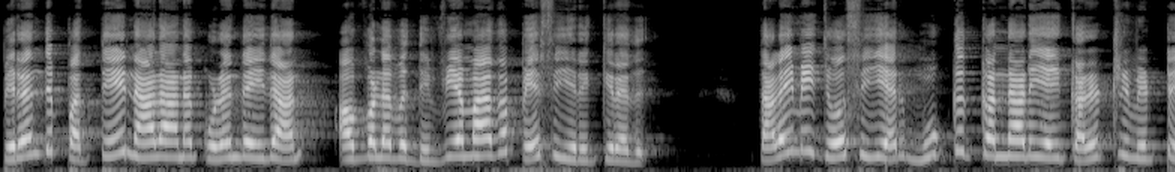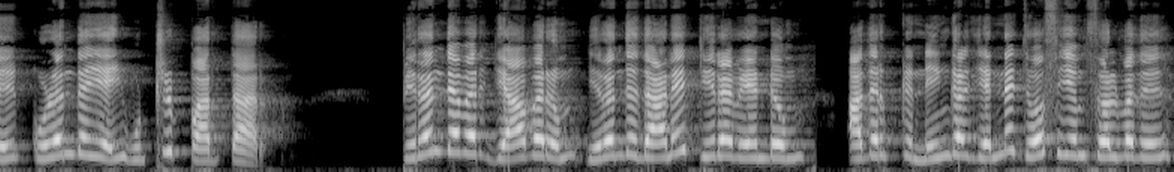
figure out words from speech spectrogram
பிறந்து பத்தே நாளான குழந்தைதான் அவ்வளவு திவ்யமாக பேசியிருக்கிறது. தலைமை ஜோசியர் மூக்கு கண்ணாடியை கழற்றிவிட்டு குழந்தையை உற்று பார்த்தார். பிறந்தவர் யாவரும் இறந்துதானே தீர வேண்டும்? அதற்கு நீங்கள் என்ன ஜோசியம் சொல்வது?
